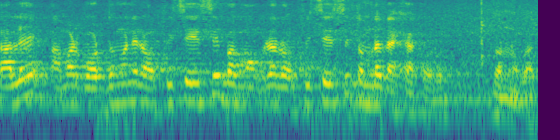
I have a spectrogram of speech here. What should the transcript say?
তাহলে আমার বর্ধমানের অফিসে এসে বা মগরার অফিসে এসে তোমরা দেখা করো। ধন্যবাদ।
